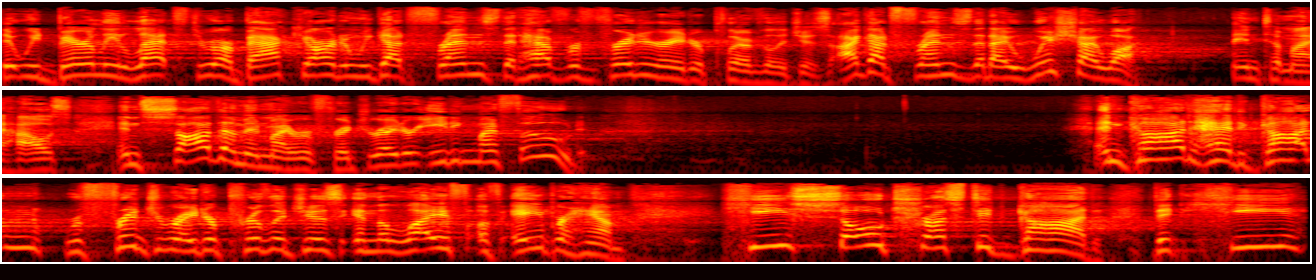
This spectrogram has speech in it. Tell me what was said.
that we'd barely let through our backyard, and we got friends that have refrigerator privileges. I got friends that I wish I walked into my house and saw them in my refrigerator eating my food. And God had gotten refrigerator privileges in the life of Abraham. He so trusted God that he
